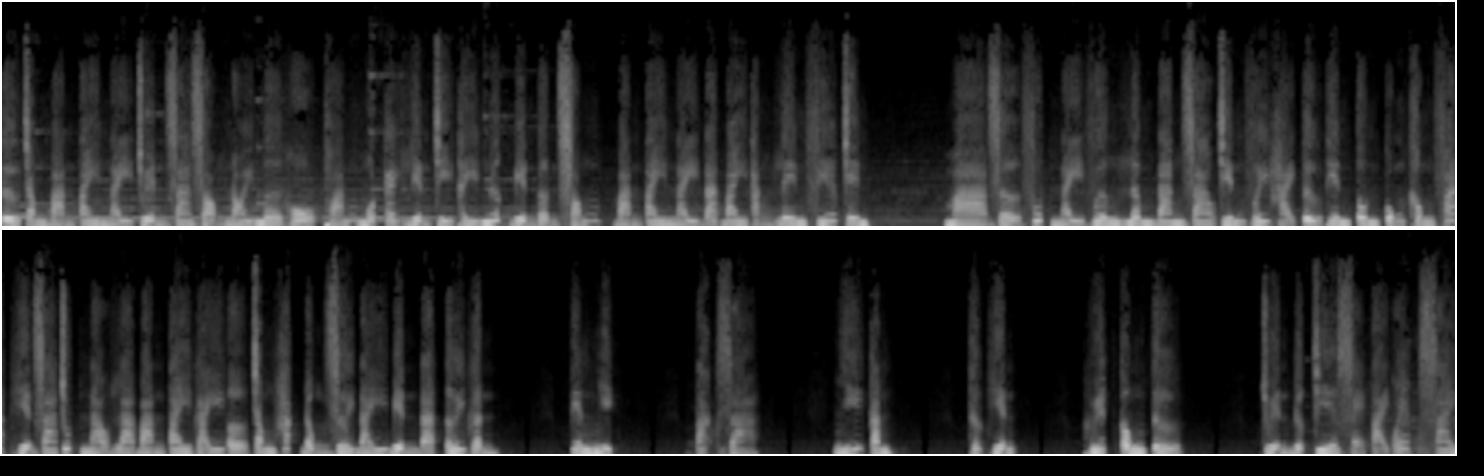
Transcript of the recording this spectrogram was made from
Từ trong bàn tay này truyền ra giọng nói mơ hồ thoáng một cách liền chỉ thấy nước biển gợn sóng, bàn tay này đã bay thẳng lên phía trên. Mà giờ phút này Vương Lâm đang giao chiến với Hải Tử Thiên Tôn cũng không phát hiện ra chút nào là bàn tay gãy ở trong hắc động dưới đáy biển đã tới gần. Tiên nhị Tác giả. Nhĩ căn. Thực hiện. Huyết công từ. Chuyện được chia sẻ tại website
